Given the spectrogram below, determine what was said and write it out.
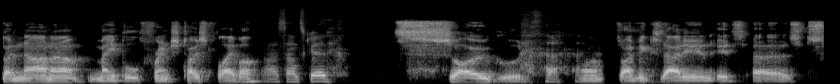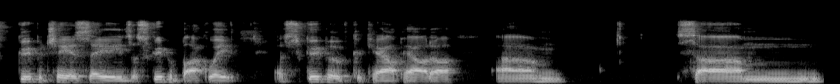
banana maple French toast flavor. Oh, sounds good. So good. um, so I mix that in. It's a scoop of chia seeds, a scoop of buckwheat, a scoop of cacao powder, um, some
